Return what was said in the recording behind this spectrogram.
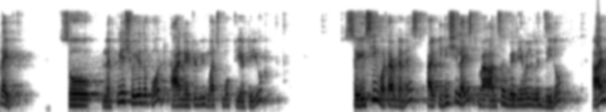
right? So let me show you the code and it will be much more clear to you. So you see what I've done is I've initialized my answer variable with 0 and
